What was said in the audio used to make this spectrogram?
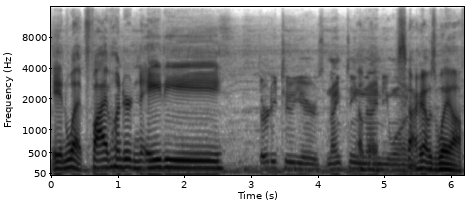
in what 580. 32 years, 1991. Sorry, I was way off.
